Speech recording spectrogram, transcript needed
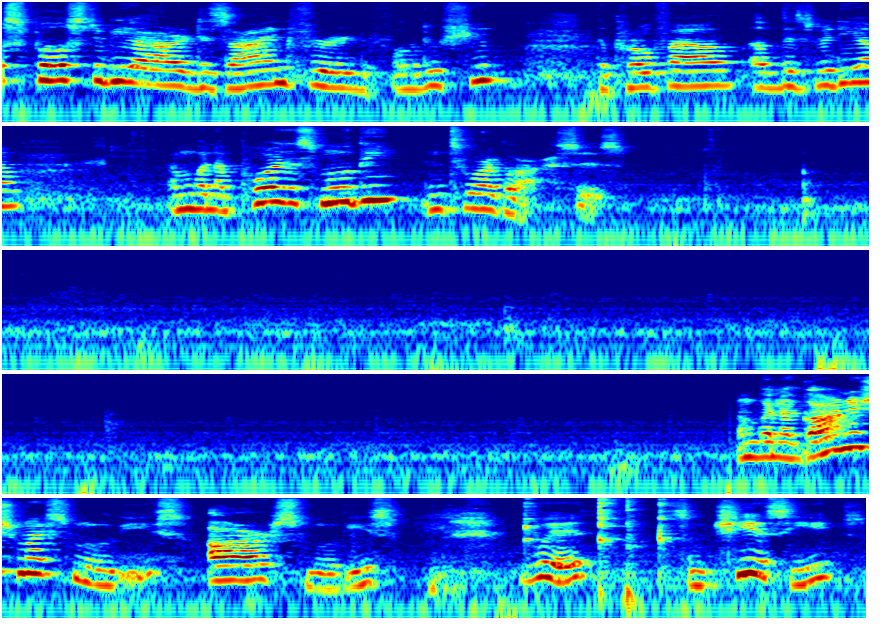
supposed to be our design for the photo shoot, the profile of this video. I'm going to pour the smoothie into our glasses. I'm going to garnish my smoothies, our smoothies, with some chia seeds.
